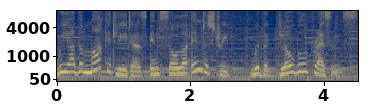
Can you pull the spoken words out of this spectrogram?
We are the market leaders in solar industry with a global presence.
